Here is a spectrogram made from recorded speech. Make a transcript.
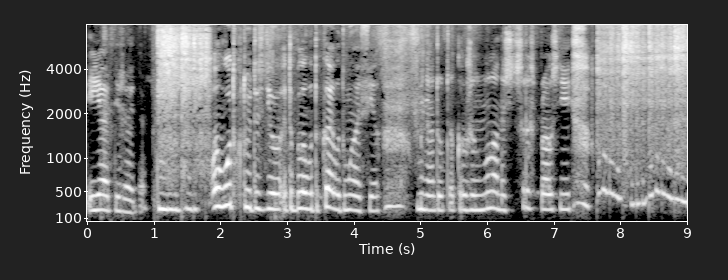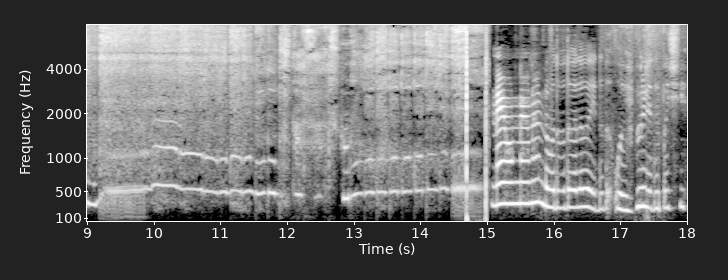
И я обижаю, да. А вот кто это сделал. Это была вот такая вот мафия. Меня тут окружил. Ну ладно, сейчас расправлюсь с ней. Давай, давай, давай, давай. Ой, блин, это почти.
